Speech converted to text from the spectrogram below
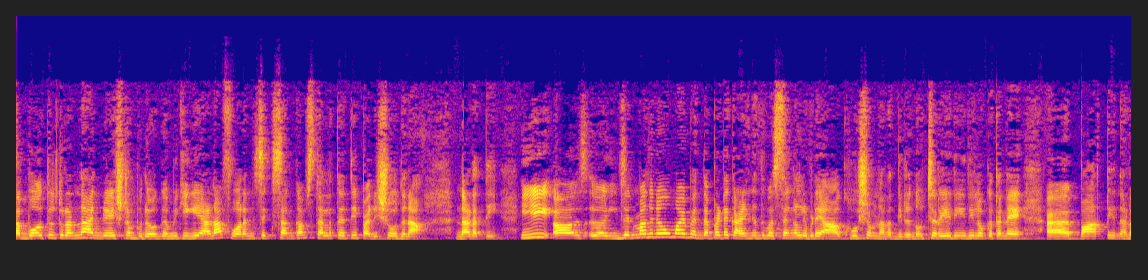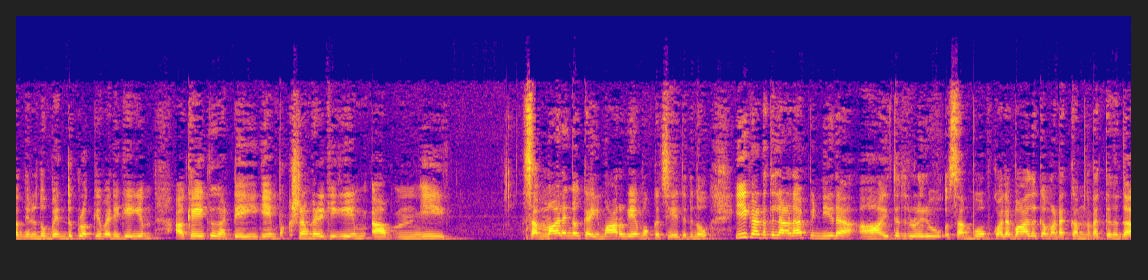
സംഭവത്തിൽ തുടർന്ന് അന്വേഷണം പുരോഗമിക്കുകയാണ്. ഫോറൻസിക് സംഘം സ്ഥലത്തെത്തി പരിശോധന നടത്തി. ഈ ജന്മദിനവുമായി ബന്ധപ്പെട്ട് കഴിഞ്ഞ ദിവസങ്ങൾ ഇവിടെ ആഘോഷം നടന്നിരുന്നു. ചെറിയ രീതിയിലൊക്കെ തന്നെ പാർട്ടി നടന്നിരുന്നു. ബന്ധുക്കളൊക്കെ വരികയും കേക്ക് കട്ട് ചെയ്യുകയും ഭക്ഷണം കഴിക്കുകയും ഈ സമ്മാനങ്ങൾ കൈമാറുകയും ഒക്കെ ചെയ്തിരുന്നു. ഈ ഘട്ടത്തിലാണ് പിന്നീട് ഇത്തരത്തിലുള്ളൊരു സംഭവം കൊലപാതകം അടക്കം നടക്കുന്നത്.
